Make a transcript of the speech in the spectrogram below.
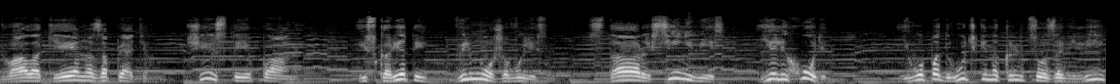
два лакея на запятях, чистые паны. Из кареты вельможа вылез, старый, синий весь, еле ходит. Его под ручки на крыльцо завели.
